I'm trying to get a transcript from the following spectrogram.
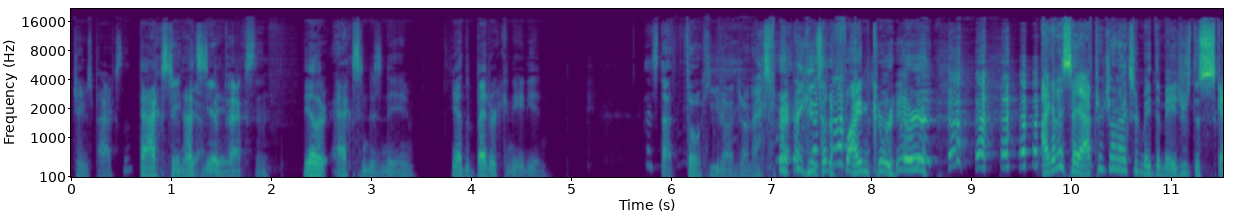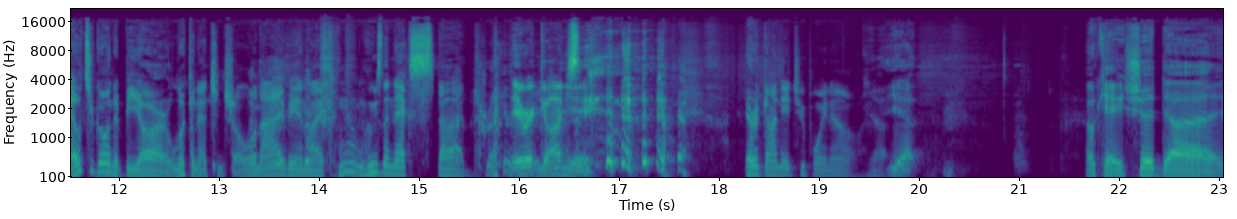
James Paxton. Paxton. That's his yeah, name. Paxton. The other X in his name. Yeah, the better Canadian. Let's not throw heat on John Axford. I think he's had a fine career. I gotta say, after John Axford made the majors, the scouts are going to BR, looking at Chincholo and I, being like, hmm, "Who's the next stud?" Right? Eric Gagne. Eric Gagne 2.0. Yeah. yeah. Okay, should uh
